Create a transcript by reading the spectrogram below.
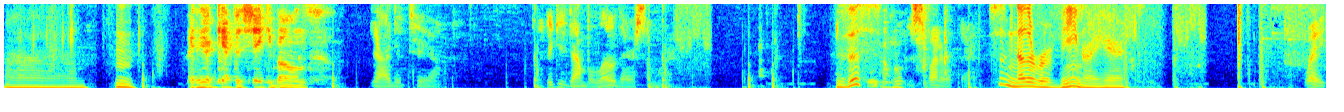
here. Um. Hmm. I hear Captain Shaky Bones. Yeah, I did too. I think he's down below there somewhere. Is this? Oh, there's spider up there. This is another ravine right here. Wait,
